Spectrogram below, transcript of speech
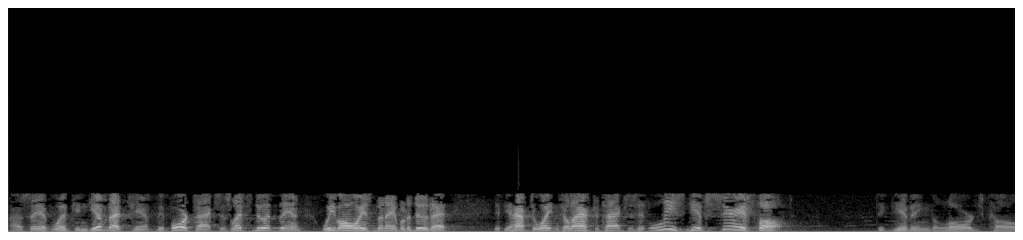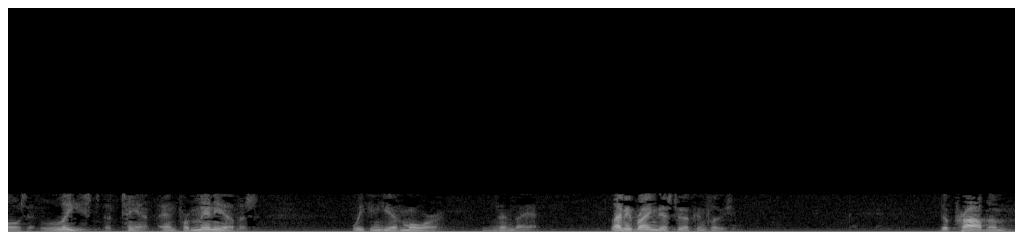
I say if we can give that tenth before taxes, let's do it then. We've always been able to do that. If you have to wait until after taxes, at least give serious thought to giving the Lord's cause at least a tenth. And for many of us, we can give more than that. Let me bring this to a conclusion. The problem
